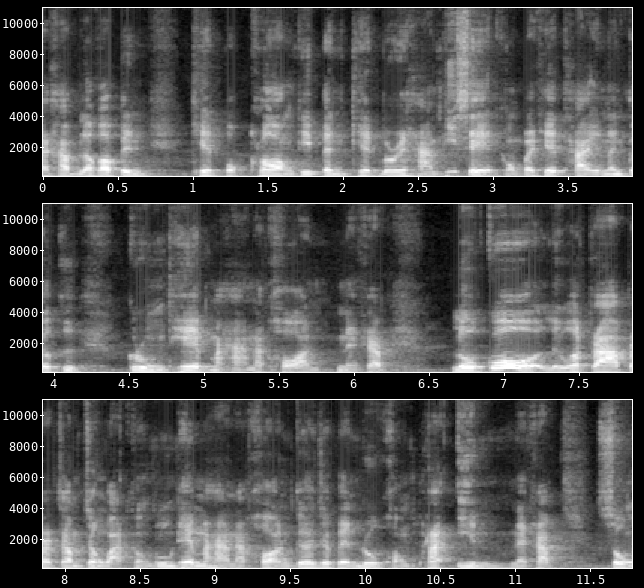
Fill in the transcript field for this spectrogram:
นะครับ แล้วก็เป็นเขตปกครองที่เป็นเขตบริหารพิเศษของประเทศไทย นั่นก็คือกรุงเทพมหานครนะครับโลโก้หรือว่าตราประจำจังหวัดของกรุงเทพมหานคร ก็จะเป็นรูปของพระอินทร์นะครับทรง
